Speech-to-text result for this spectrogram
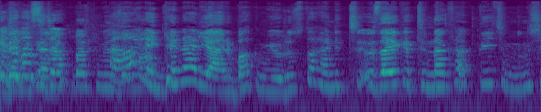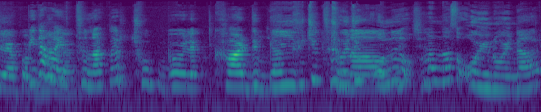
makyaja da belli yani. sıcak bakmıyoruz Ha, ama. aynen genel yani bakmıyoruz da hani t- özellikle tırnak taktığı için bunu şey Bir yapabilirler. de hayır tırnakları çok böyle Cardi B ya küçük tırnağı çocuk olduğu onu için. nasıl oyun oynar?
